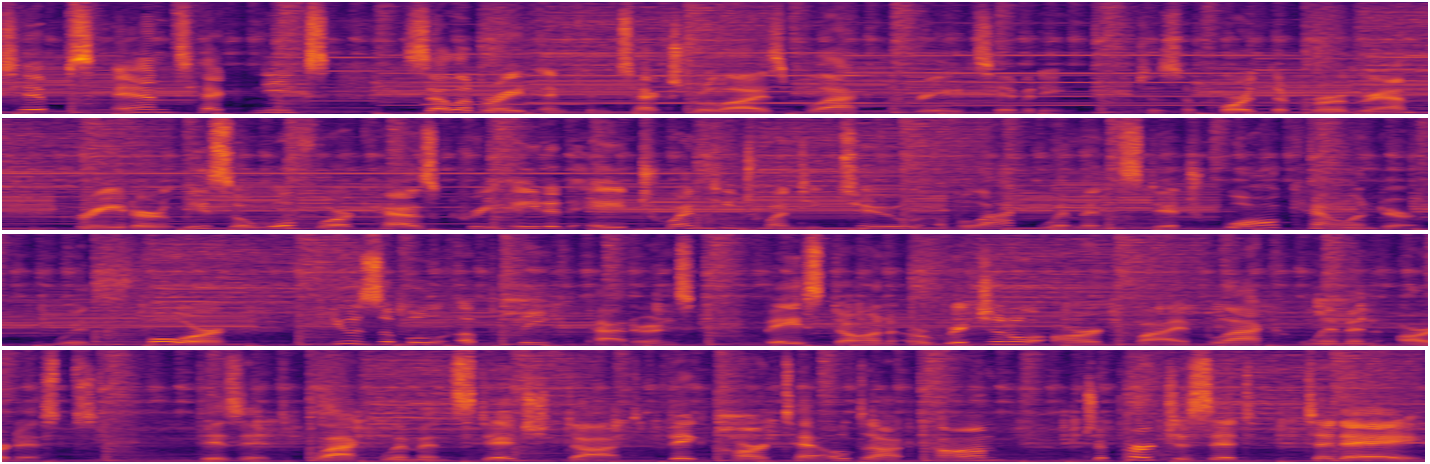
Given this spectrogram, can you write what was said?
tips, and techniques celebrate and contextualize black creativity. To support the program, creator Lisa Woolfork has created a 2022 Black Women Stitch wall calendar with four fusible applique patterns based on original art by black women artists. Visit blackwomenstitch.bigcartel.com to purchase it today.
